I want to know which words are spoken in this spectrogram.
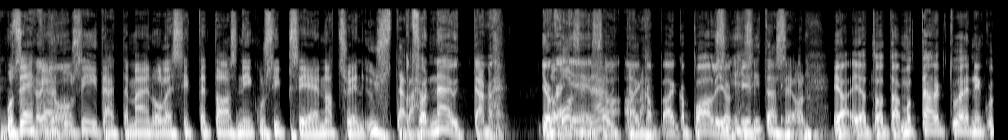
Mutta se ehkä No no joo. johtuu siitä, että mä en ole sitten taas niinku sipsien ja natsojen ystävä. Mut se on näyttävä, joka No on se jeesaa aika, aika paljonkin. Si- sitä se on. Ja, ja tota, mutta täällä tulee niinku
